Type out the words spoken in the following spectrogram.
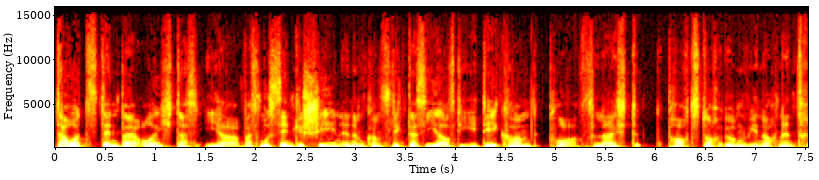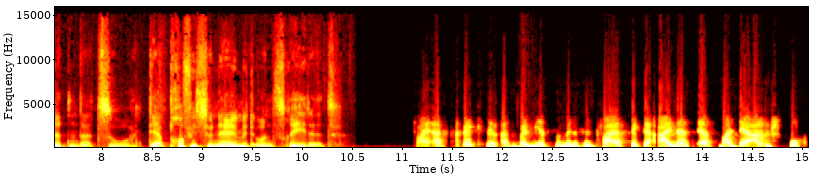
dauert es denn bei euch, dass ihr, was muss denn geschehen in einem Konflikt, dass ihr auf die Idee kommt, boah, vielleicht braucht es doch irgendwie noch einen Dritten dazu, der professionell mit uns redet? Zwei Aspekte, also bei mir zumindest sind zwei Aspekte. Einer ist erstmal der Anspruch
